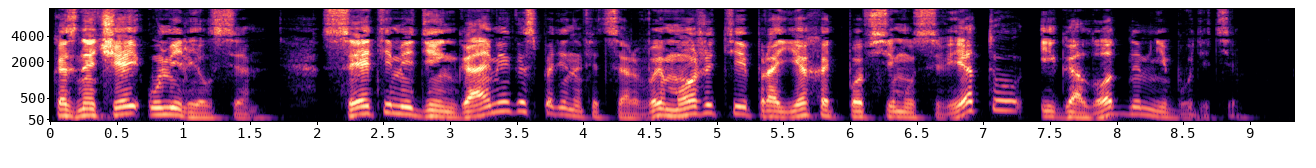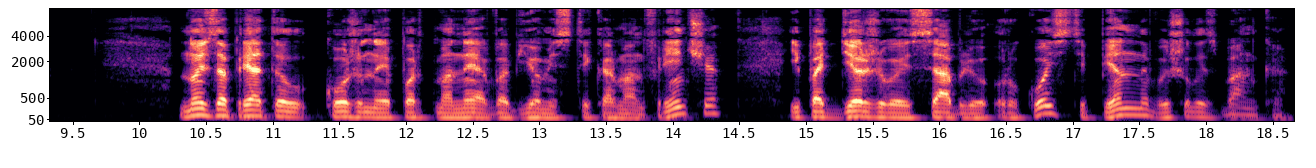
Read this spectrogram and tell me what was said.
Казначей умилился. С этими деньгами, господин офицер, вы можете проехать по всему свету и голодным не будете. Ной запрятал кожаное портмоне в объемистый карман Френча и, поддерживая саблю рукой, степенно вышел из банка.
